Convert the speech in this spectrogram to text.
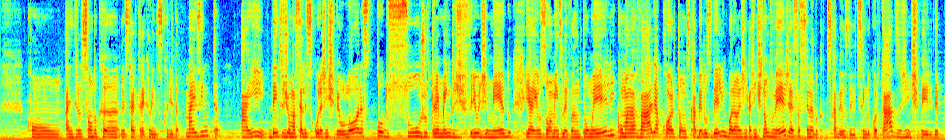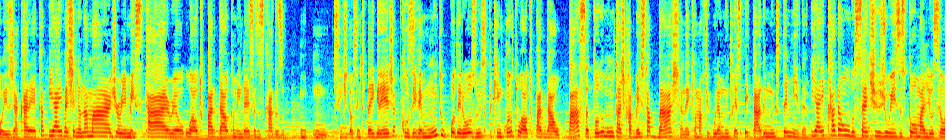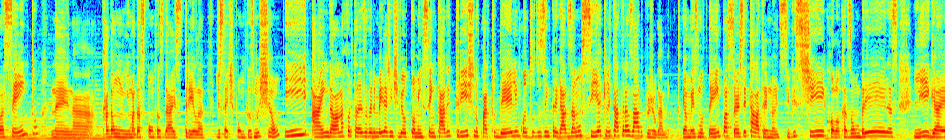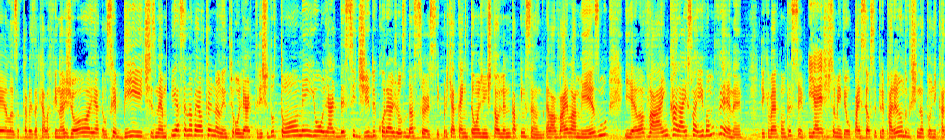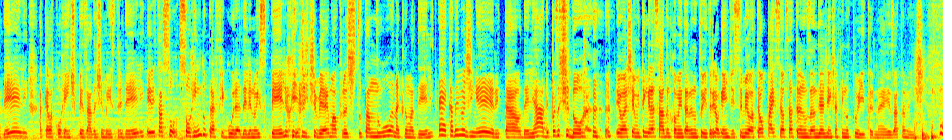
com a introdução do Khan no Star Trek Além da Escuridão. Mas então, Aí, dentro de uma cela escura, a gente vê o Loras todo sujo, tremendo de frio, de medo. E aí os homens levantam ele, com uma navalha, cortam os cabelos dele, embora a gente, a gente não veja essa cena do- dos cabelos dele sendo cortados, a gente vê ele depois já careca. E aí vai chegando a Marjorie, Mace Tyrell, o Alto Pardal também desce as escadas em, em sentido ao centro da igreja. Inclusive, é muito poderoso isso, porque enquanto o Alto Pardal passa, todo mundo tá de cabeça baixa, né? Que é uma figura muito respeitada e muito temida. E aí, cada um dos sete juízes toma ali o seu assento, né? Na, cada um em uma das pontas da estrela de sete pontas no chão. E ainda lá na Fortaleza Vermelha, a gente vê o Tommen sentado e triste no quarto dele, enquanto os empregados anuncia que ele tá atrasado pro julgamento. E ao mesmo tempo, a Cersei tá lá terminando de se vestir, coloca as ombreiras, liga elas através daquela fina joia, os rebites, né? E a cena vai alternando entre o olhar triste do Tommen e o olhar decidido e corajoso da Cersei. Porque até então a gente tá olhando e tá pensando, ela vai lá mesmo e ela vai encarar isso aí, vamos ver, né? O que, que vai acontecer. E aí a gente também vê o Pai Céu se preparando, vestindo a túnica dele, aquela corrente pesada de mestre dele. Ele tá so sorrindo pra figura dele no espelho e a gente vê uma prostituta nua na cama dele. É, cadê meu dinheiro e tal? Dele, ah, depois eu te dou. eu achei muito engraçado um comentário no Twitter que alguém disse: Meu, até o Pai Céu tá transando e a gente aqui no Twitter, né? Exatamente.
